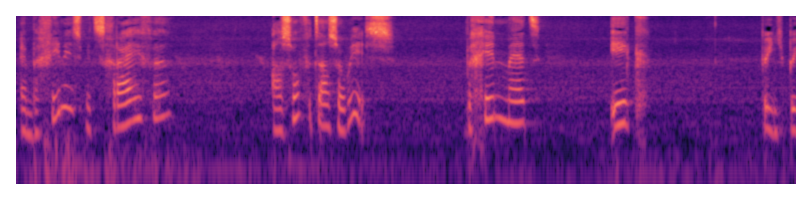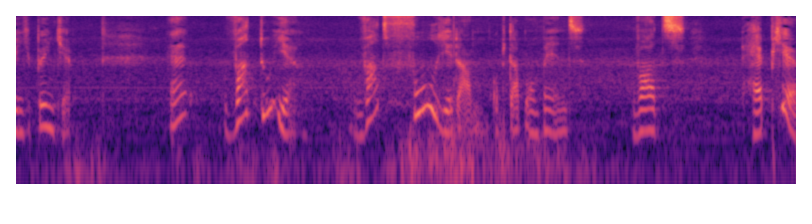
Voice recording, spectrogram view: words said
en begin eens met schrijven alsof het al zo is. Begin met ik, puntje, puntje, puntje. Hè? Wat doe je? Wat voel je dan op dat moment? Wat heb je?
